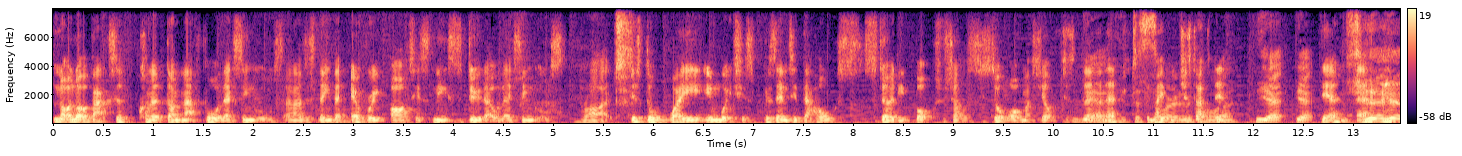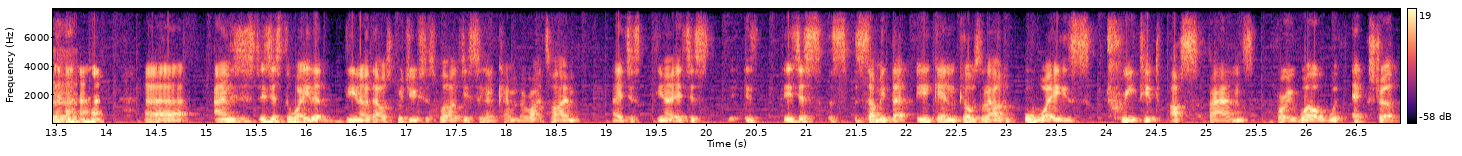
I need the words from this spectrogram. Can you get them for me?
not a lot of acts have kind of done that for their singles, and I just think that every artist needs to do that with their singles. Right. Just the way in which it's presented, that whole sturdy box, which I still on my shelf, just yeah, there, there. Just maybe just that's it. Yeah, yeah, yeah. yeah. uh, and it's just, it's just the way that you know that was produced as well. Just think it came at the right time. It just you know it's just it's, it's just something that again Girls Aloud always treated us fans very well with extra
